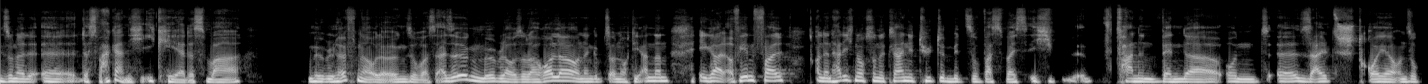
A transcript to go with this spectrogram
In so einer, äh, das war gar nicht Ikea, das war Möbelhöfner oder irgend sowas. Also irgendein Möbelhaus oder Roller und dann gibt's auch noch die anderen. Egal, auf jeden Fall. Und dann hatte ich noch so eine kleine Tüte mit so, was weiß ich, äh, Pfannenwender und äh, Salzstreuer und so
